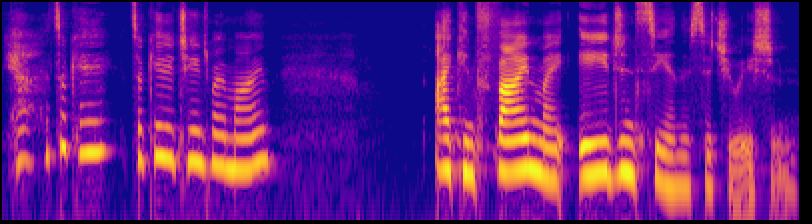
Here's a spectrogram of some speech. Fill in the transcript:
Yeah, it's okay. It's okay to change my mind. I can find my agency in this situation.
